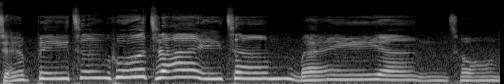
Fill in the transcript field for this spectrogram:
จ็บไปทั้งหัวใจทำไมยังทน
